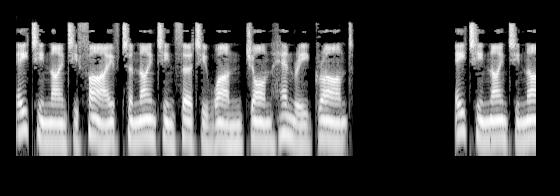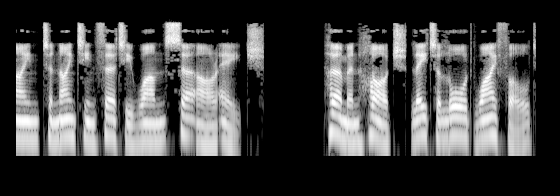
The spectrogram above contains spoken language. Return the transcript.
1895–1931 John Henry Grant 1899–1931 Sir R. H. Herman Hodge later Lord Wyfold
